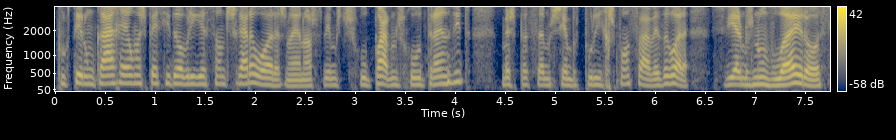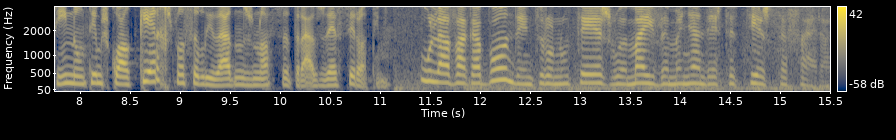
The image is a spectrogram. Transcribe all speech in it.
porque ter um carro é uma espécie de obrigação de chegar a horas, não é? Nós podemos desculpar-nos com o trânsito, mas passamos sempre por irresponsáveis. Agora, se viermos num veleiro ou assim, não temos qualquer responsabilidade nos nossos atrasos. Deve ser ótimo. O La Vagabonde entrou no Tejo a meio da manhã desta terça-feira.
